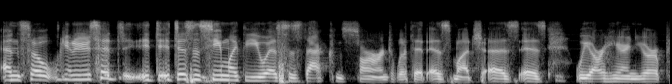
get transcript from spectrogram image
and so you know, you said it, it doesn't seem like the U.S. is that concerned with it as much as as we are here in Europe.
